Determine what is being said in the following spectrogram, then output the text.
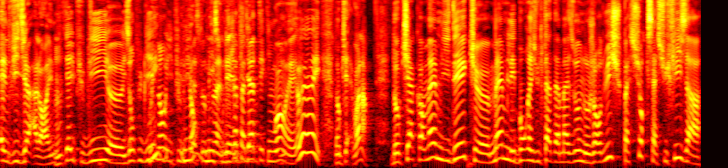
Nvidia. Alors. Hum Nvidia, ils publient, euh, ils ont publié, non, ils publient non, mais ils sont déjà Nvidia, pas techniquement, oui, oui. Donc voilà. Donc il y a quand même l'idée que même les bons résultats d'Amazon aujourd'hui, je suis pas sûr que ça suffise à,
